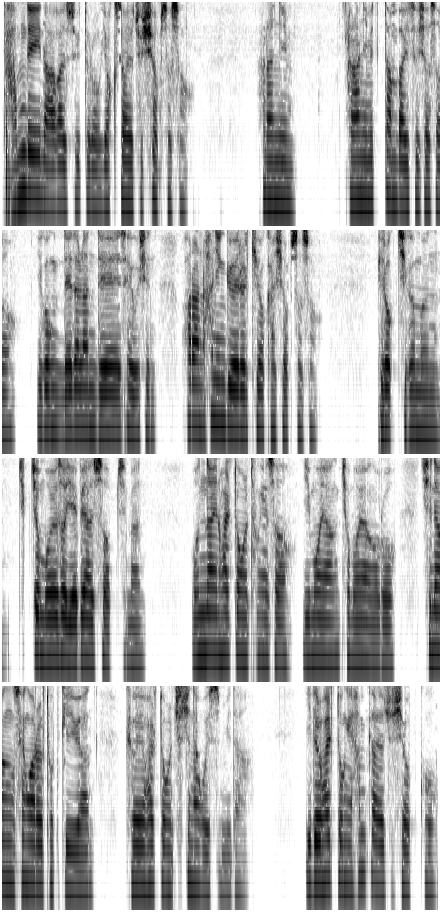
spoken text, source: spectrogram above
담대히 나아갈 수 있도록 역사하여 주시옵소서. 하나님, 하나님이 뜻한 바 있으셔서 이곳 네덜란드에 세우신 화란 한인교회를 기억하시옵소서. 비록 지금은 직접 모여서 예배할 수 없지만 온라인 활동을 통해서 이 모양 저 모양으로 신앙 생활을 돕기 위한 교회 활동을 추진하고 있습니다. 이들 활동에 함께하여 주시옵고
